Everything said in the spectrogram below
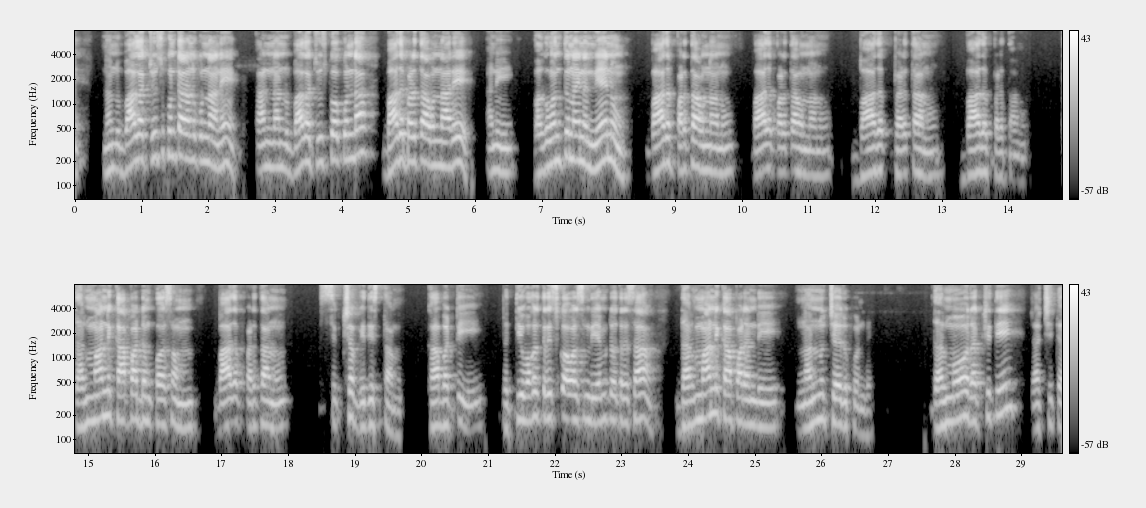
నన్ను బాగా చూసుకుంటారనుకున్నానే కానీ నన్ను బాగా చూసుకోకుండా బాధపడతా ఉన్నారే అని భగవంతునైన నేను బాధపడతా ఉన్నాను బాధపడతా ఉన్నాను బాధ పెడతాను బాధపడతాను. ధర్మాన్ని కాపాడడం కోసం బాధపడతాను శిక్ష విధిస్తాను. కాబట్టి ప్రతి ఒక్కరు తెలుసుకోవాల్సింది ఏమిటో తెలుసా? ధర్మాన్ని కాపాడండి నన్ను చేరుకోండి. ధర్మో రక్షితి రక్షిత.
